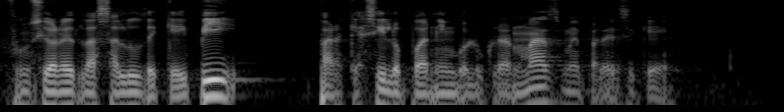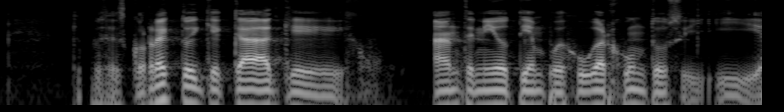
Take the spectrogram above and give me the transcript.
funcione es la salud de KP, para que así lo puedan involucrar más. Me parece que, que pues es correcto y que cada que han tenido tiempo de jugar juntos y,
